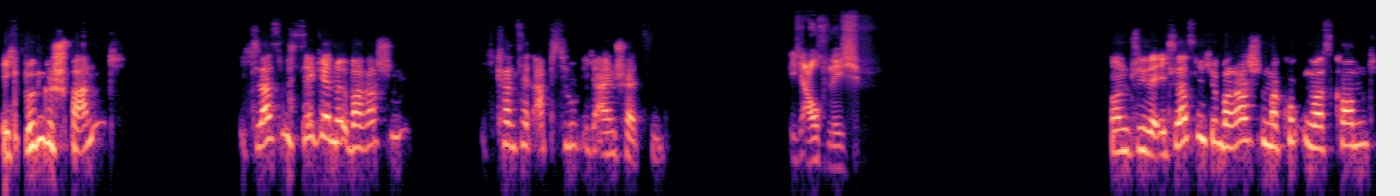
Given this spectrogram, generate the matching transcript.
Ich bin gespannt. Ich lasse mich sehr gerne überraschen. Ich kann es halt absolut nicht einschätzen. Ich auch nicht. Und wieder, ich lasse mich überraschen, mal gucken, was kommt.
